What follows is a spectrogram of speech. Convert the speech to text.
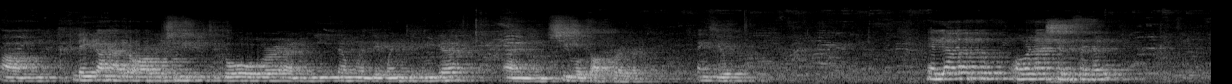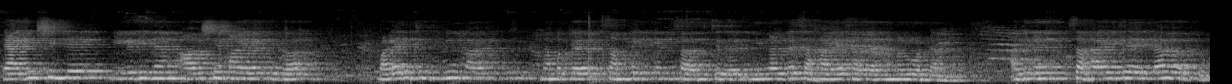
Um, Leka had the opportunity to go over and meet them when they went to India, and she will talk further. Thank you. എല്ലാവർക്കും ഓണാശംസകൾ രാജേഷിൻ്റെ വീടിന് ആവശ്യമായ തുക വളരെ ചുരുങ്ങിയ കാലത്ത് നമുക്ക് സംഭരിക്കാൻ സാധിച്ചത് നിങ്ങളുടെ സഹായ സഹകരണങ്ങൾ കൊണ്ടാണ്. അതിന് സഹായിച്ച എല്ലാവർക്കും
